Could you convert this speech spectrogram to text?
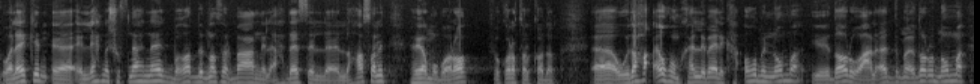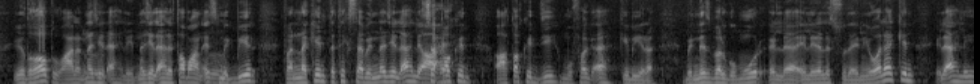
ولكن اللي إحنا شفناه هناك بغض النظر بقى عن الأحداث اللي حصلت هي مباراة في كرة القدم. آه وده حقهم خلي بالك حقهم إن هم يقدروا على قد ما يقدروا إن هم يضغطوا على النادي الأهلي. النادي الأهلي طبعا اسم كبير فإنك أنت تكسب النادي الأهلي صحيح. أعتقد أعتقد دي مفاجأة كبيرة بالنسبة لجمهور الهلال السوداني. ولكن الأهلي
